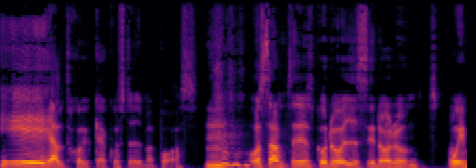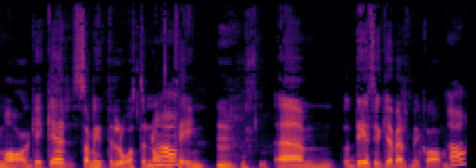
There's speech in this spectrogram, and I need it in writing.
helt sjuka kostymer på oss. mm, Och samtidigt går då Isidor runt och är magiker som inte låter någonting. mm. Ehm, och det tycker jag väldigt mycket om. Ja.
